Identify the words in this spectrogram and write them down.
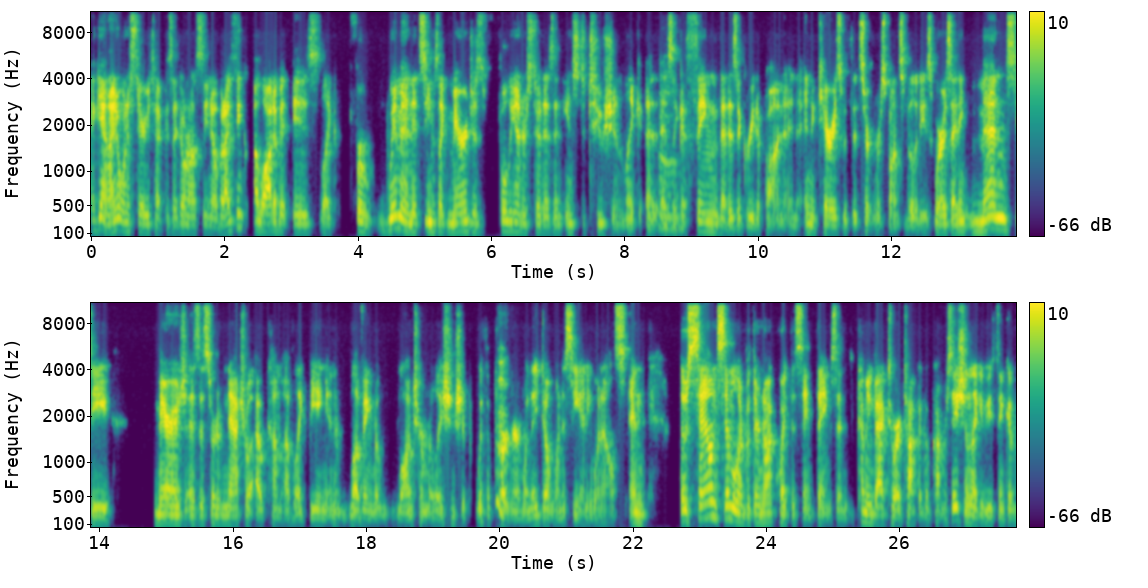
again, I don't want to stereotype because I don't honestly know, but I think a lot of it is like for women, it seems like marriage is fully understood as an institution, like a, mm. as like a thing that is agreed upon, and and it carries with it certain responsibilities. Whereas I think men see marriage as a sort of natural outcome of like being in a loving long-term relationship with a hmm. partner mm. when they don't want to see anyone else and those sound similar but they're not quite the same things and coming back to our topic of conversation like if you think of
